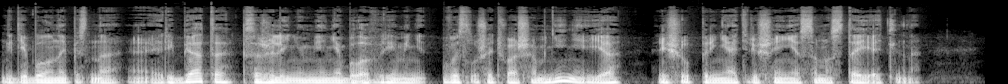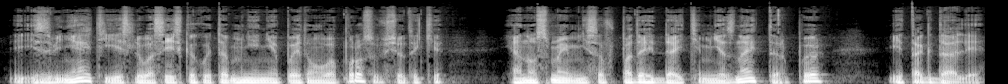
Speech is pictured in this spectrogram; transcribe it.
где было написано «Э, «Ребята, к сожалению, у меня не было времени выслушать ваше мнение, я решил принять решение самостоятельно. Извиняйте, если у вас есть какое-то мнение по этому вопросу все-таки, и оно с моим не совпадает, дайте мне знать, ТРП и так далее».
